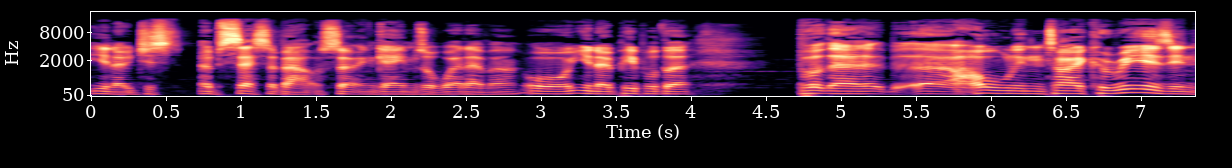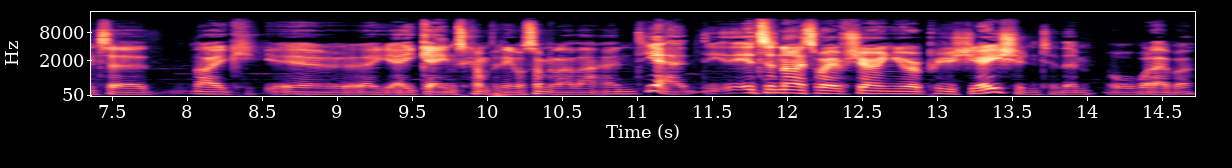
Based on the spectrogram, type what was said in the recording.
you know just obsess about certain games or whatever, or you know people that put their uh, whole entire careers into like uh, a, a games company or something like that. And yeah, it's a nice way of showing your appreciation to them or whatever.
